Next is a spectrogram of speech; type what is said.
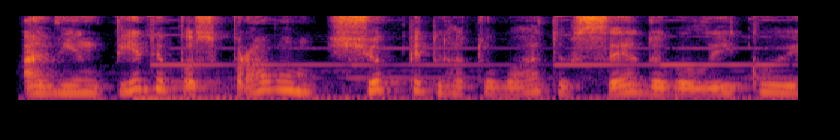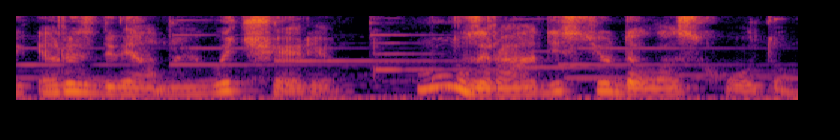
а він піде по справам, щоб підготувати все до великої різдвяної вечері. Мун з радістю дала згоду.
